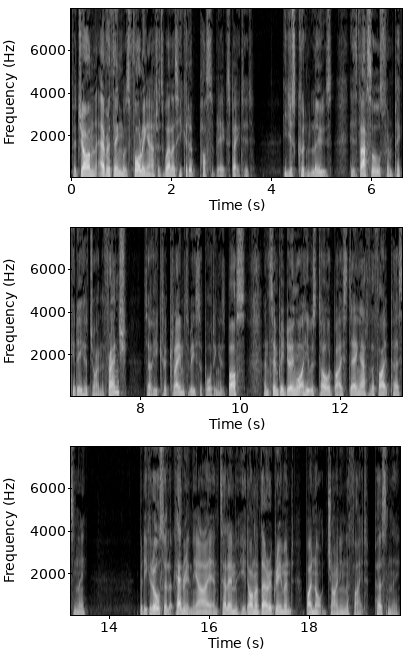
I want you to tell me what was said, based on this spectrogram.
For John, everything was falling out as well as he could have possibly expected. He just couldn't lose. His vassals from Picardy had joined the French, so he could claim to be supporting his boss and simply doing what he was told by staying out of the fight personally. But he could also look Henry in the eye and tell him he'd honoured their agreement by not joining the fight personally.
